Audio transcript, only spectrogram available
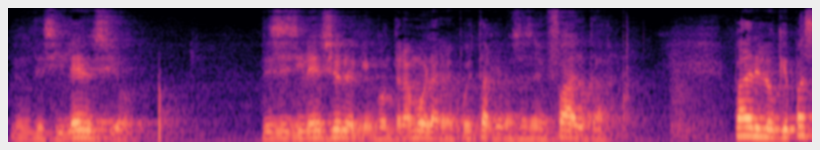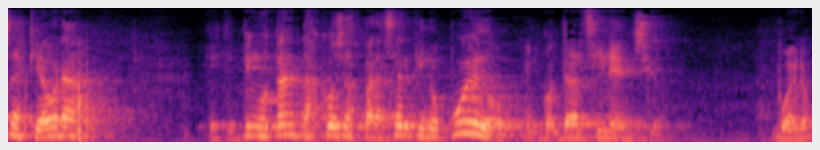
de silencio, de ese silencio en el que encontramos las respuestas que nos hacen falta. Padre, lo que pasa es que ahora este, tengo tantas cosas para hacer que no puedo encontrar silencio. Bueno,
